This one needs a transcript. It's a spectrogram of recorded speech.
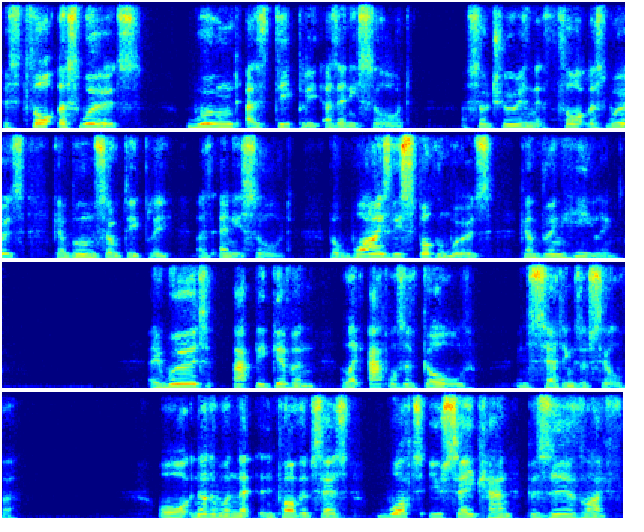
Just thoughtless words wound as deeply as any sword. That's so true, isn't it? Thoughtless words can wound so deeply as any sword. But wisely spoken words can bring healing. A word aptly given like apples of gold in settings of silver. Or another one that in Proverbs says, What you say can preserve life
